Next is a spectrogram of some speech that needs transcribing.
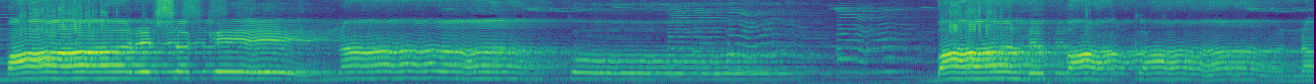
मार सके ना को बाल बाका न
